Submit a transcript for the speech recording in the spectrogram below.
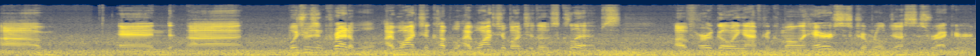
um, and uh, which was incredible. I watched a couple. I watched a bunch of those clips of her going after Kamala Harris's criminal justice record.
